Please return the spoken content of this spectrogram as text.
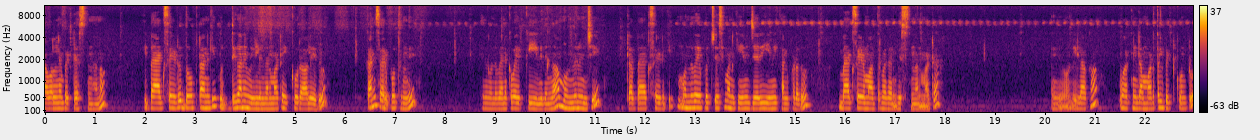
టవల్నే పెట్టేస్తున్నాను. ఈ బ్యాక్ సైడ్ దోపటానికి కొద్దిగానే మిగిలిందనమాట ఎక్కువ రాలేదు. కానీ సరిపోతుంది. ఇదిగోండి వెనక వైపుకి ఈ విధంగా ముందు నుంచి ఇట్లా బ్యాక్ సైడ్కి ముందు వైపు వచ్చేసి మనకి ఏమి జరి ఏమీ కనపడదు. బ్యాక్ సైడ్ మాత్రమే కనిపిస్తుంది అనమాట ఇదిగోండి ఇలాగా వాటిని ఇలా మడతలు పెట్టుకుంటూ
